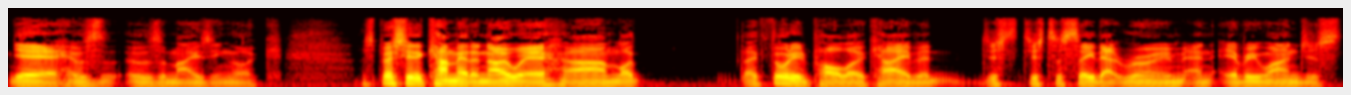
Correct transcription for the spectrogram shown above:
Yeah, it was it was amazing. Like especially to come out of nowhere. Um, like they thought he'd poll okay, but just just to see that room and everyone just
